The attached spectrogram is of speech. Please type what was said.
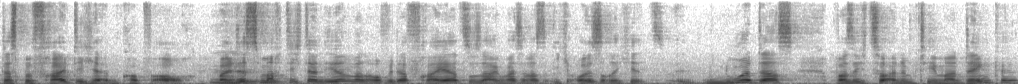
Das befreit dich ja im Kopf auch. Weil Mhm. das macht dich dann irgendwann auch wieder freier zu sagen, weißt du was, ich äußere jetzt nur das, was ich zu einem Thema denke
